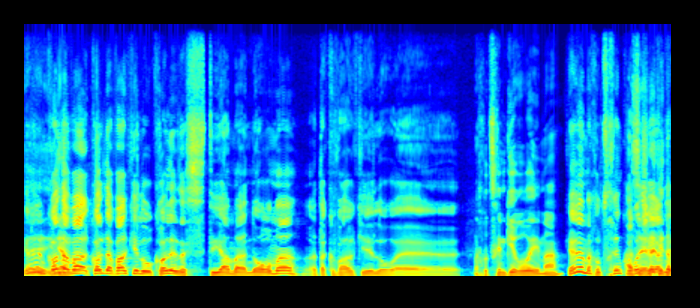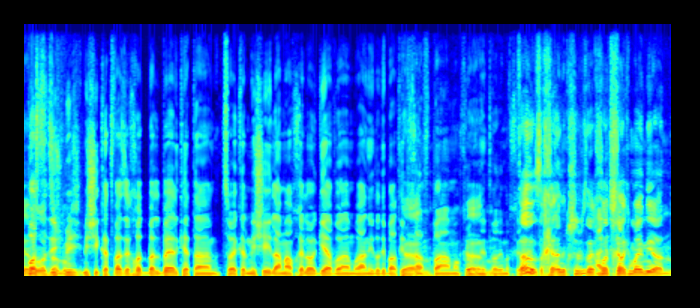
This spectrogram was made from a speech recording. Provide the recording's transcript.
כן, אה, כל עניין- דבר, כל דבר, כאילו, כל איזה סטייה מהנורמה, אתה כבר כאילו... אה, אנחנו צריכים גירויים, אה? כן, אנחנו צריכים כל אז מה העליתי את שיעניינו הפוסט, אותנו. מיש- מישהי כתבה זה יכול לבלבל, כי אתה צועק על מישהי למה האוכל לא הגיע, והיא אמרה, אני לא דיברתי איתך כן, אף פעם, או כל כן. מיני דברים אחרים. בסדר, אני חושב שזה יכול להיות חלק מהעניין.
